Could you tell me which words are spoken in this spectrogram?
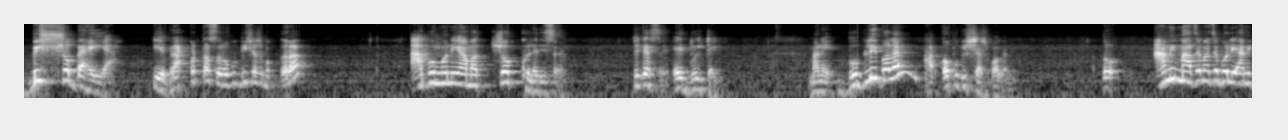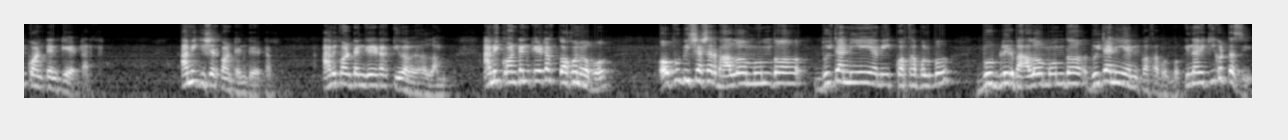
বিশ্বব্যাহিয়া কি, ব্রাক করতেছেন অপু বিশ্বাস ভক্তরা? আপুমনি আমার চোখ খুলে দিছে। ঠিক আছে? এই দুইটাই। মানে বুবলি বলেন আর অপবিশ্বাস বলেন। তো আমি মাঝে মাঝে বলি, আমি কন্টেন্ট ক্রিয়েটার আমি কিসের কন্টেন্ট ক্রিয়েটার আমি কন্টেন্ট ক্রিয়েটার কীভাবে হলাম? আমি কন্টেন্ট ক্রিয়েটার তখন হব। অপবিশ্বাসের ভালো, মন্দ দুইটা নিয়েই আমি কথা বলব। বুবলির ভালো, মন্দ দুইটা নিয়ে আমি কথা বলব। কিন্তু আমি কী করতেছি?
